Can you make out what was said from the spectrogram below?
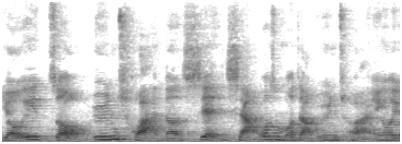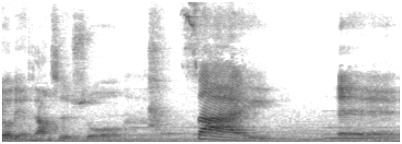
有一种晕船的现象。为什么讲晕船？因为有点像是说，在，诶，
